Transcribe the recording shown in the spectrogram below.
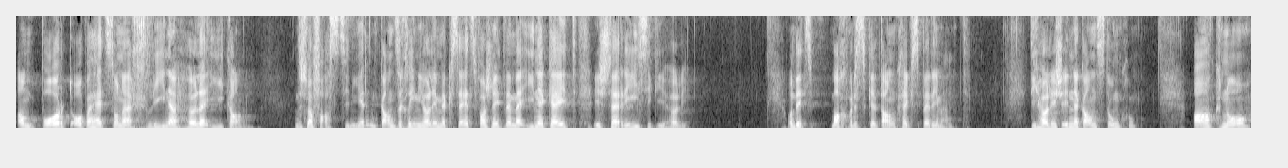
am Bord oben hat so einen kleinen Höhleneingang. Und das ist noch faszinierend, ganz eine kleine Höhle. Man sieht es fast nicht, wenn man reingeht, ist es eine riesige Höhle. Und jetzt machen wir ein Gedankenexperiment. Die Höhle ist innen ganz dunkel. Angenommen,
